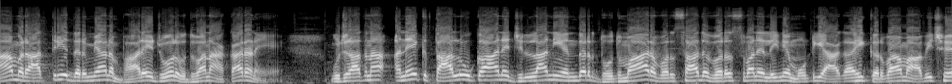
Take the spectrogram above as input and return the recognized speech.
આમ રાત્રિ દરમિયાન ભારે જોર વધવાના કારણે ગુજરાતના અનેક તાલુકા અને જિલ્લાની અંદર ધોધમાર વરસાદ વરસવાને લઈને મોટી આગાહી કરવામાં આવી છે.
